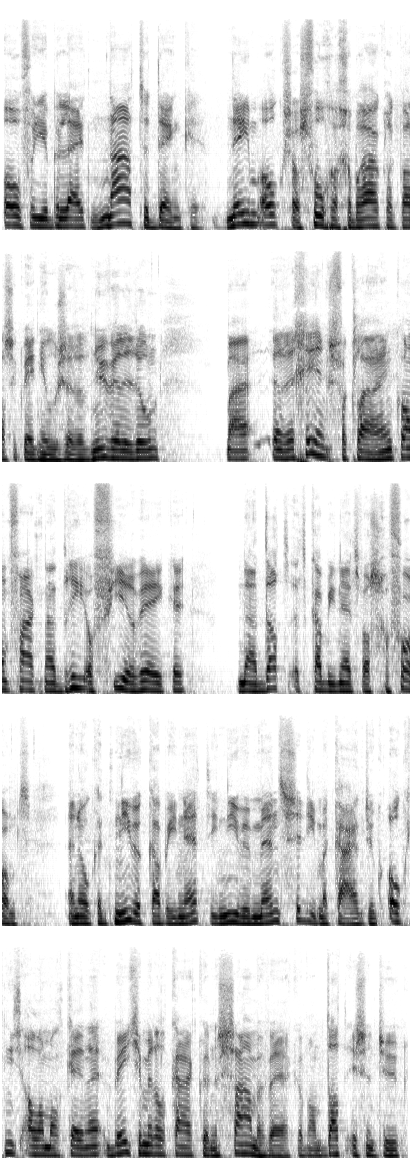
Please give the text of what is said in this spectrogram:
over je beleid na te denken. Neem ook, zoals vroeger gebruikelijk was, ik weet niet hoe ze dat nu willen doen. Maar een regeringsverklaring kwam vaak na drie of vier weken nadat het kabinet was gevormd. En ook het nieuwe kabinet, die nieuwe mensen, die elkaar natuurlijk ook niet allemaal kennen, een beetje met elkaar kunnen samenwerken. Want dat is natuurlijk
